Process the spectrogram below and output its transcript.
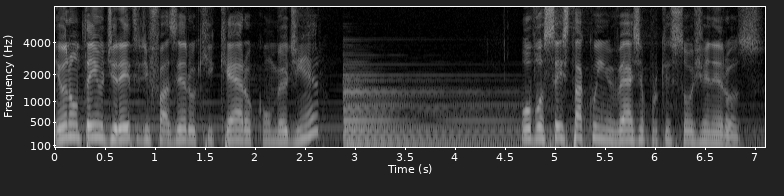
Eu não tenho o direito de fazer o que quero com o meu dinheiro? Ou você está com inveja porque sou generoso?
